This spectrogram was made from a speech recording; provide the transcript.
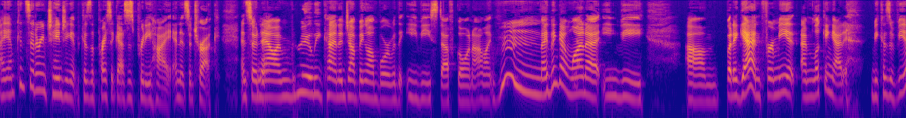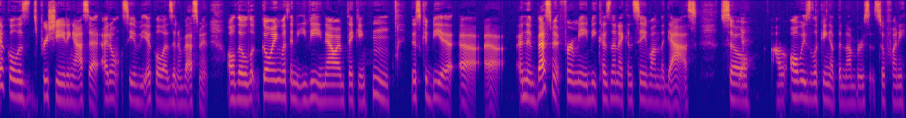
I am considering changing it because the price of gas is pretty high and it's a truck. And so yeah. now I'm really kind of jumping on board with the EV stuff going on. I'm like, hmm, I think I want a EV Um, but again, for me, it, I'm looking at it because a vehicle is a depreciating asset. I don't see a vehicle as an investment. Although look, going with an EV now, I'm thinking, hmm, this could be a, a, a an investment for me because then I can save on the gas. So yeah. I'm always looking at the numbers. It's so funny.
